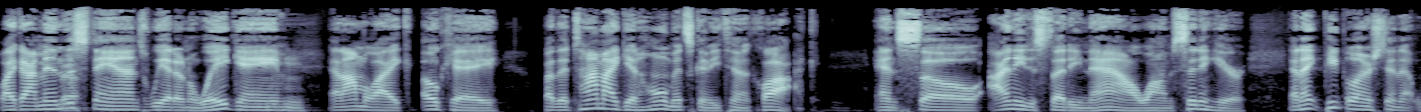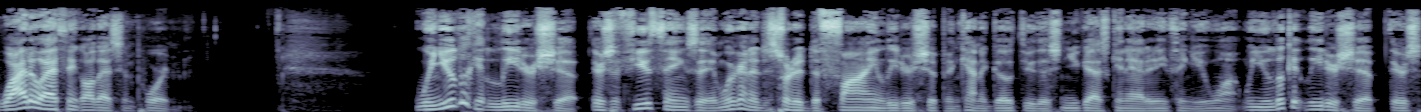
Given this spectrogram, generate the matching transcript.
Like I'm in the stands, we had an away game, mm-hmm. and I'm like, okay, by the time I get home, it's going to be 10 o'clock. And so I need to study now while I'm sitting here. And I think people understand that. Why do I think all that's important? When you look at leadership, there's a few things that, and we're going to sort of define leadership and kind of go through this, and you guys can add anything you want. When you look at leadership, there's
